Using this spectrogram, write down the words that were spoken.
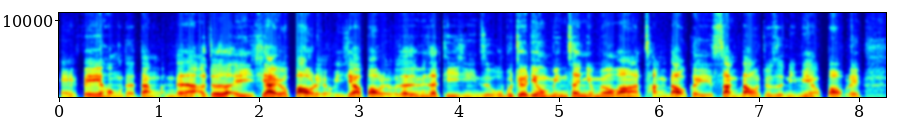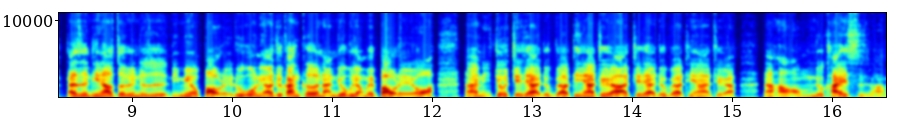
哎，绯红的弹丸，当然啊，就是哎，以下有爆雷，以下有爆雷，我在这边再提醒一次，我不确定我名称有没有办法藏到可以上到，就是里面有爆雷，但是听到这边就是里面有爆雷，如果你要去看柯南又不想被爆雷的话，那你就接下来就不要听下去啊，接下来就不要听下去啊。那好，我们就开始嘛，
